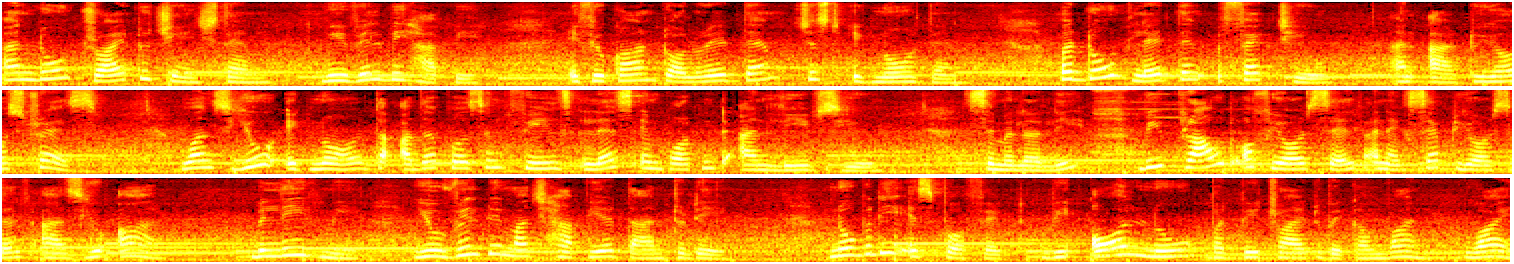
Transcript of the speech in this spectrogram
and don't try to change them, we will be happy. If you can't tolerate them, just ignore them. But don't let them affect you and add to your stress. Once you ignore, the other person feels less important and leaves you. Similarly, be proud of yourself and accept yourself as you are. Believe me, you will be much happier than today. Nobody is perfect. We all know, but we try to become one. Why?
